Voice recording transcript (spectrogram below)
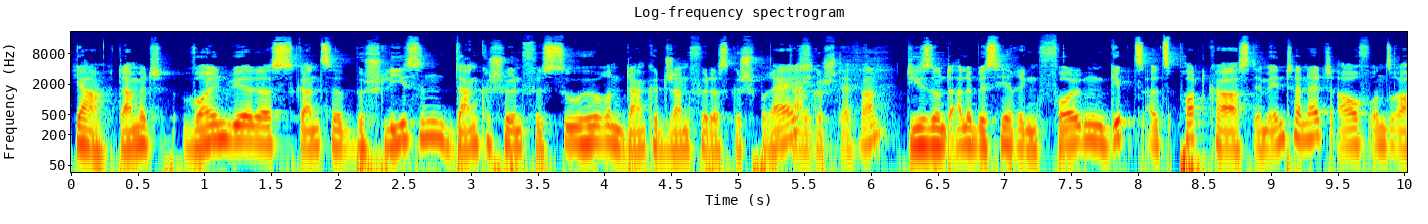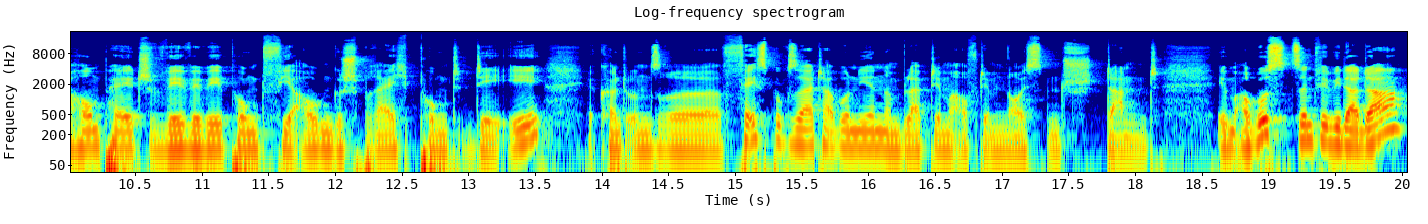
Ja, damit wollen wir das Ganze beschließen. Dankeschön fürs Zuhören. Danke, Jan, für das Gespräch. Danke, Stefan. Diese und alle bisherigen Folgen gibt's als Podcast im Internet auf unserer Homepage www.vieraugengespräch.de. Ihr könnt unsere Facebook-Seite abonnieren, dann bleibt ihr mal auf dem neuesten Stand. Im August sind wir wieder da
